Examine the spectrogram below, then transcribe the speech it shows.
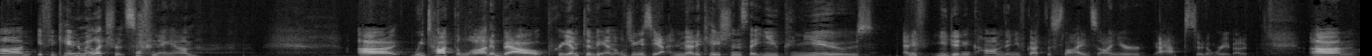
Um, if you came to my lecture at 7 a.m., uh, we talked a lot about preemptive analgesia and medications that you can use. And if you didn't come, then you've got the slides on your app, so don't worry about it. Um,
